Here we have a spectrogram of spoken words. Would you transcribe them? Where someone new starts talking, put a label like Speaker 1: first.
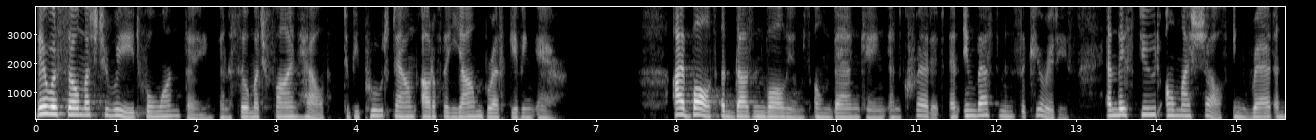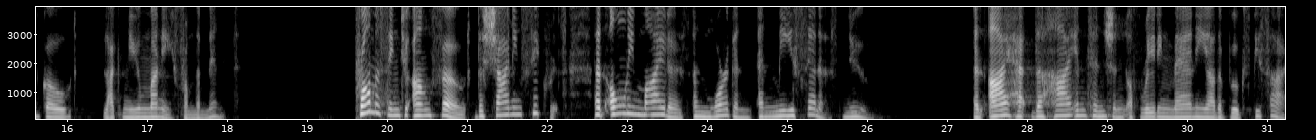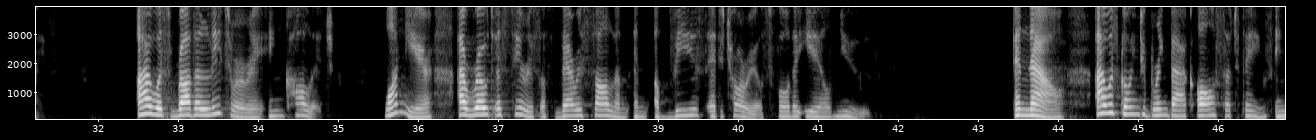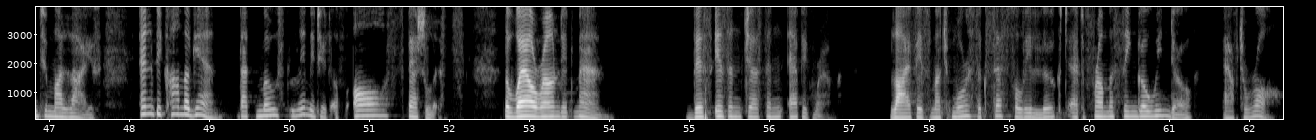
Speaker 1: There was so much to read for one thing, and so much fine health to be pulled down out of the young breath giving air. I bought a dozen volumes on banking and credit and investment securities, and they stood on my shelf in red and gold like new money from the mint. Promising to unfold the shining secrets that only Midas and Morgan and Maecenas knew. And I had the high intention of reading many other books besides. I was rather literary in college one year, I wrote a series of very solemn and obvious editorials for the Yale News. And now, I was going to bring back all such things into my life and become again that most limited of all specialists, the well rounded man. This isn't just an epigram. Life is much more successfully looked at from a single window, after all.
